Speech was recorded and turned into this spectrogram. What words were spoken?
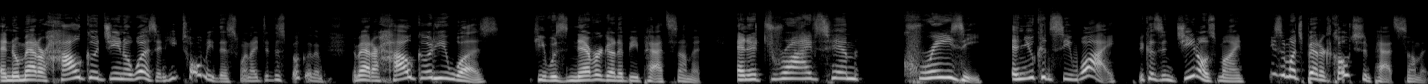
And no matter how good Gino was, and he told me this when I did this book with him, no matter how good he was, he was never going to be Pat Summitt. And it drives him crazy. And you can see why. Because in Gino's mind, he's a much better coach than Pat Summitt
